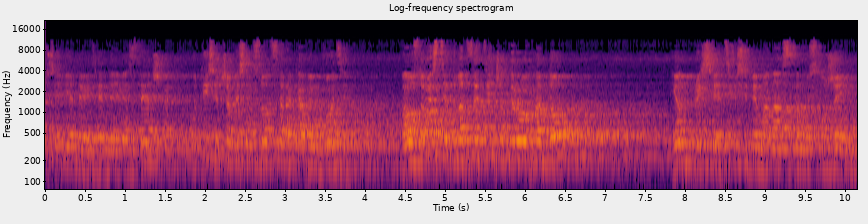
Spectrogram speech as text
усе ведаюць гэтае мястэчка, у 1840 годзе. Ва ўзросце 24 гадоў ён прысвяціў сябе манаскаму служэнню.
